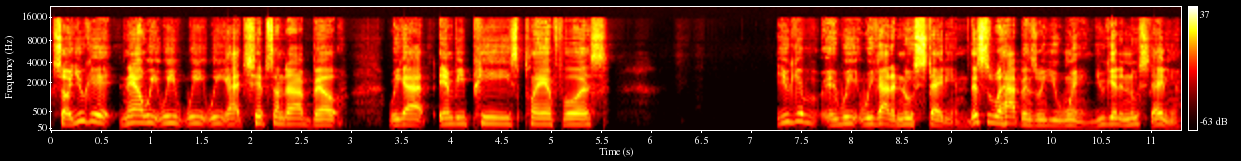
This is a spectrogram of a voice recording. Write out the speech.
So you get now we we we we got chips under our belt. We got MVPs playing for us you give eh, we we got a new stadium. This is what happens when you win. You get a new stadium,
